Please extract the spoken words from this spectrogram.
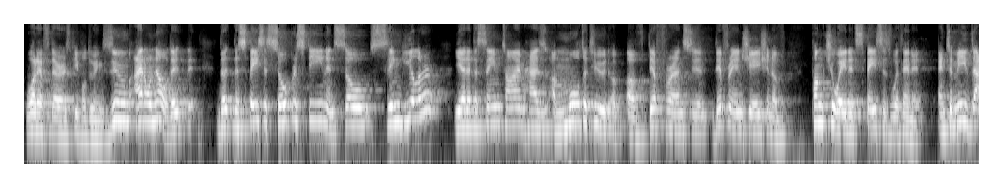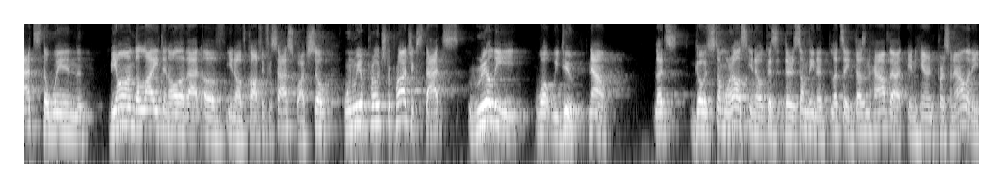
What if there's people doing Zoom? I don't know the, the space is so pristine and so singular, yet at the same time has a multitude of, of difference, differentiation of punctuated spaces within it. And to me, that's the win beyond the light and all of that of, you know, of Coffee for Sasquatch. So when we approach the projects, that's really what we do. Now, let's go somewhere else, you know, because there's something that, let's say, doesn't have that inherent personality.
